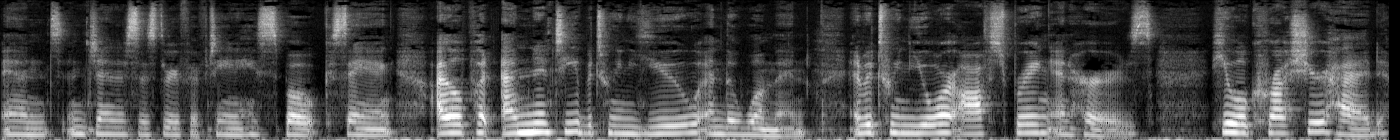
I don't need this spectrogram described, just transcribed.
And in Genesis 3:15 he spoke saying, "I will put enmity between you and the woman, and between your offspring and hers. He will crush your head,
